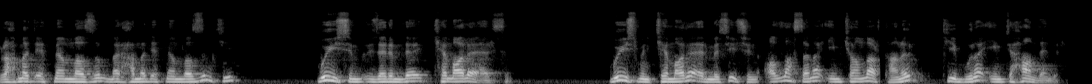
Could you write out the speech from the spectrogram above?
rahmet etmem lazım, merhamet etmem lazım ki bu isim üzerimde kemale ersin. Bu ismin kemale ermesi için Allah sana imkanlar tanır ki buna imtihan denir.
